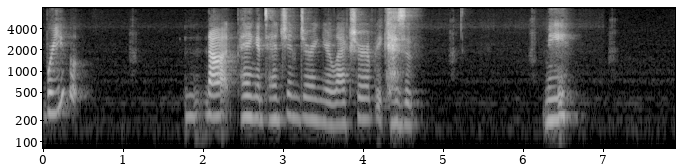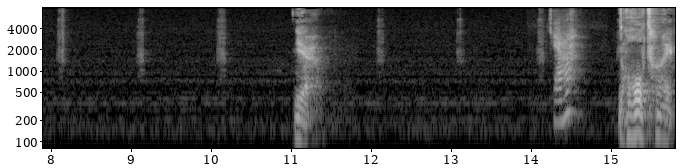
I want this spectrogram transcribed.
Were you not paying attention during your lecture because of me? Yeah, Yeah? the whole time.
